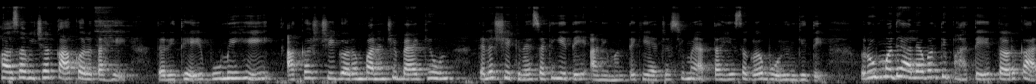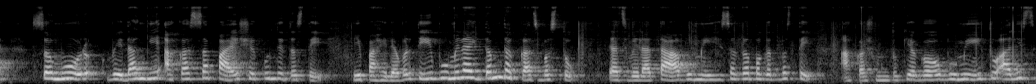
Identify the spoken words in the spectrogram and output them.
हा असा विचार का करत आहे? तर इथे भूमी ही आकाशची गरम पाण्याची बॅग घेऊन त्याला शेकण्यासाठी येते आणि म्हणते की याच्याशी मी आत्ता हे सगळं बोलून घेते. रूममध्ये आल्यावर ती पाहते तर काय? समोर वेदांगी आकाशचा पाय शेकून देत असते. हे पाहिल्यावरती भूमीला एकदम धक्काच बसतो. त्याच वेळेला आता भूमी हे सगळं बघत बसते. आकाश म्हणतो की अगं भूमी तू आलीस?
